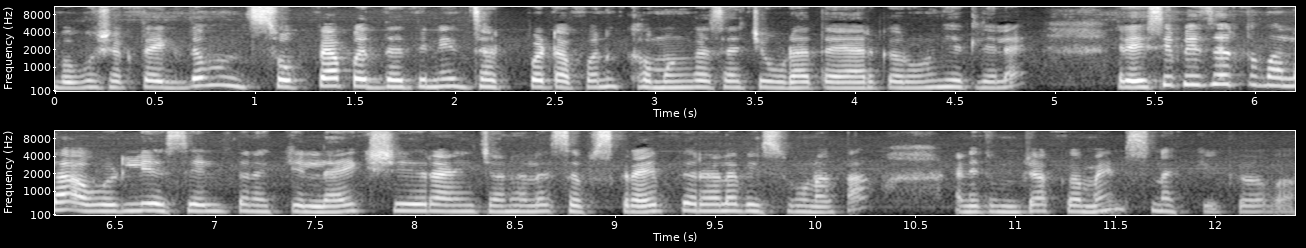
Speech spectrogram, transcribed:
बघू शकता एकदम सोप्या पद्धतीने झटपट आपण खमंग असा चिवडा तयार करून घेतलेला आहे. रेसिपी जर तुम्हाला आवडली असेल तर नक्की लाईक शेअर आणि चॅनलला सबस्क्राईब करायला विसरू नका. आणि तुमच्या कमेंट्स नक्की कळवा.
